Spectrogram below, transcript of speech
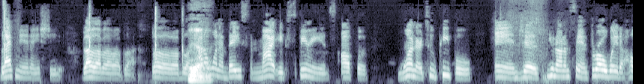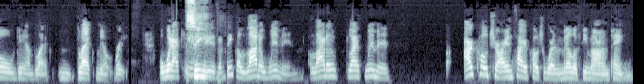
black men ain't shit. Blah blah blah blah blah blah blah blah. Yeah. I don't want to base my experience off of one or two people and just you know what I'm saying. Throw away the whole damn black black male race. But what I can See, say is, I think a lot of women, a lot of black women, our culture, our entire culture, whether male or female, are in pain.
